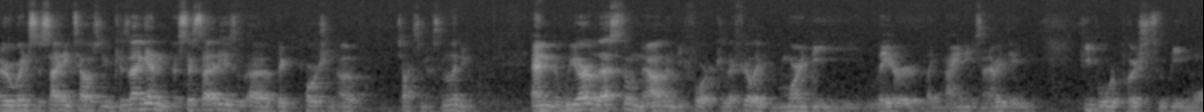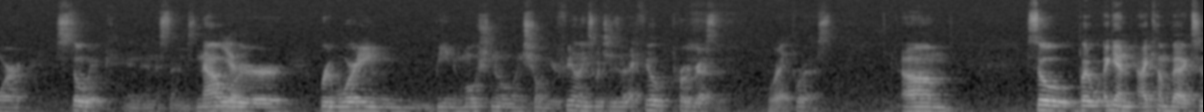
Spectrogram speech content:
Or when society tells you, because again, society is a big portion of toxic masculinity, and we are less so now than before. Because I feel like more in the later like '90s and everything, people were pushed to be more stoic in, in a sense. Now Yeah. we're rewarding being emotional and showing your feelings, which is I feel progressive Right. for us. Um, so, but again, I come back to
